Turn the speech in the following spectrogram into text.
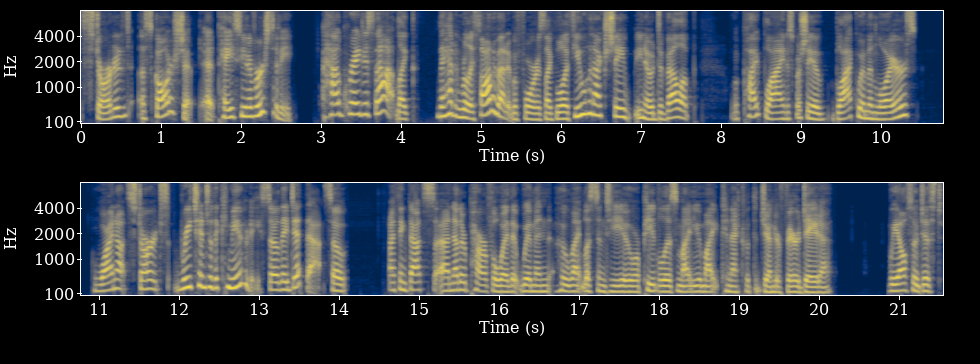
started a scholarship at Pace University. How great is that? Like they hadn't really thought about it before. It's like, well, if you would actually, you know, develop a pipeline, especially of black women lawyers, why not start reach into the community? So they did that. So I think that's another powerful way that women who might listen to you or people as might you might connect with the gender fair data. We also just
